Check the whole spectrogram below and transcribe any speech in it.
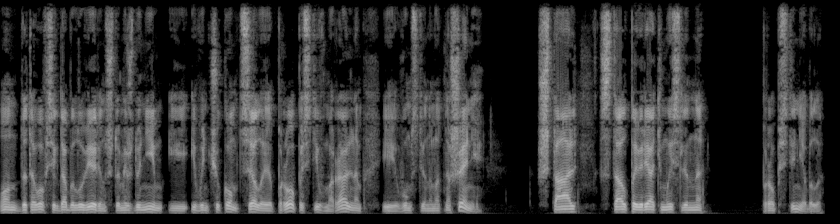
Он до того всегда был уверен, что между ним и Иванчуком целая пропасть и в моральном, и в умственном отношении. Шталь стал поверять мысленно. Пропасти не было.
